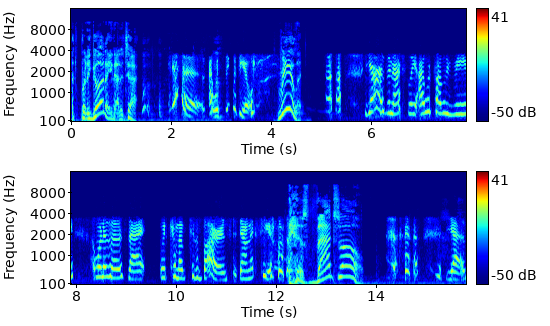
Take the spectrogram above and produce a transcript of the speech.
That's pretty good, 8 out of 10. It is. I would sleep with you. Really? yes, and actually, I would probably be one of those that would come up to the bar and sit down next to you. Is that so? yes.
